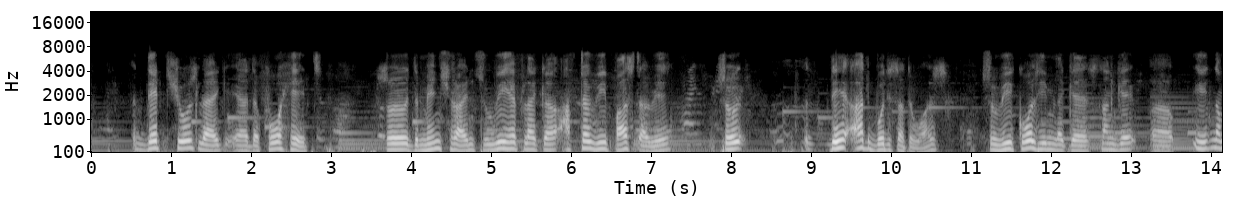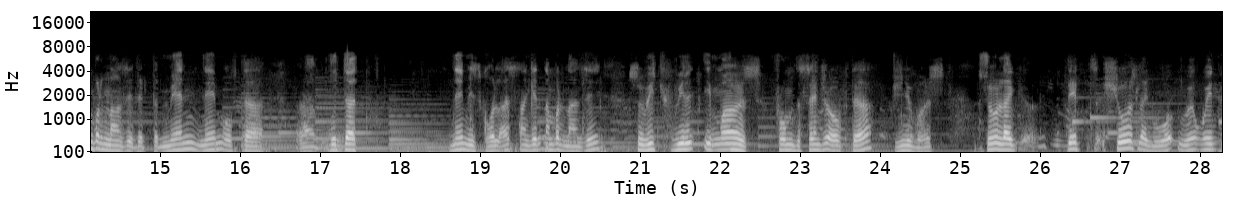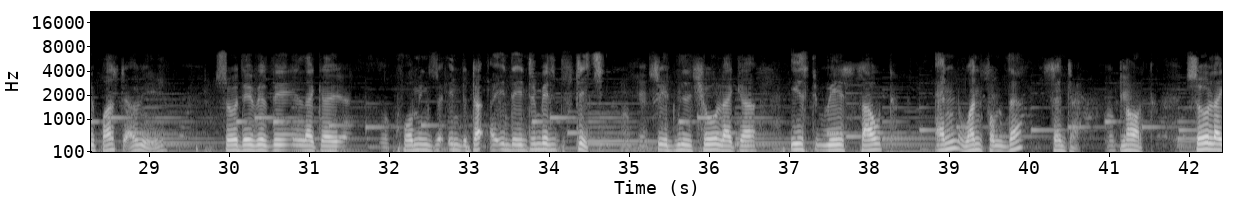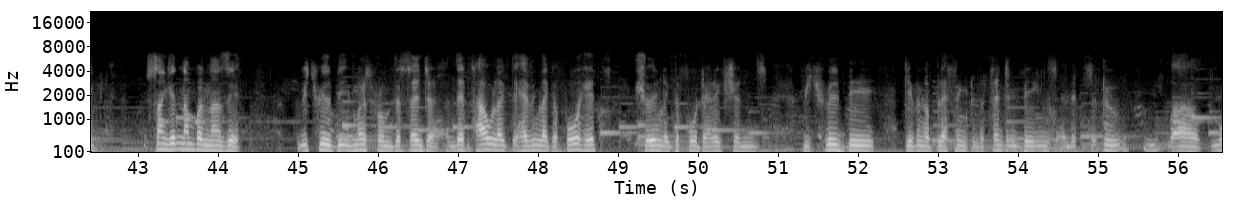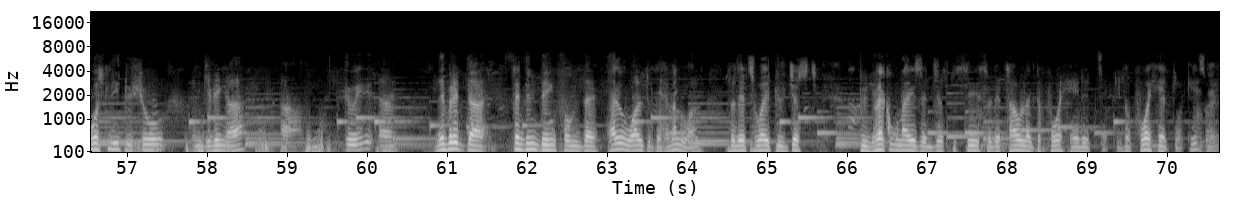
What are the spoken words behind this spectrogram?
that shows like uh, the four heads. So the main shrines we have like uh, after we passed away, so they are the bodhisattvas. So we call him like a Sangye uh, number Naze. That the main name of the uh, Buddha name is called as Sangye number Naze. So which will emerge from the center of the universe. So like uh, that shows like wh- wh- when we passed away, so there will be like a forming in the in the intermediate stage. Okay So it will show like a east, west, south, and one from the center, okay north. So like Sanget number Naze, which will be emerged from the center, and that's how like the, having like a four heads, showing like the four directions, which will be giving a blessing to the sentient beings, and it's to uh, mostly to show and giving a uh, to uh, liberate the sentient being from the hell world to the heaven world. So that's why to just to recognize and just to see. So that's how like the forehead it's the forehead. Okay? okay.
